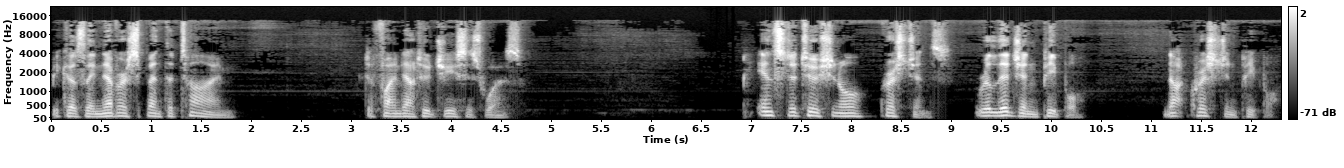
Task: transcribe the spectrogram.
because they never spent the time to find out who Jesus was. Institutional Christians, religion people, not Christian people.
